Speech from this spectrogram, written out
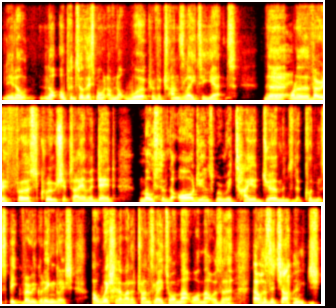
you know, not up until this moment, I've not worked with a translator yet. The Yeah. one of the very first cruise ships I ever did, most of the audience were retired Germans that couldn't speak very good English. I wish I'd have had a translator on that one. That was a that was a challenge.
